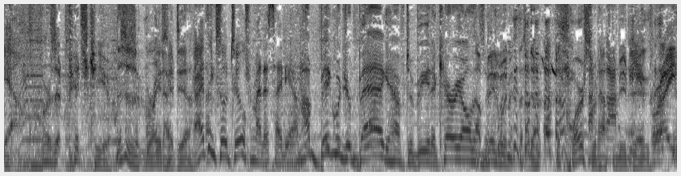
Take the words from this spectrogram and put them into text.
Yeah, Or is it pitched to you? This is a great idea. I think so too. Tremendous idea. How big would your bag have to be to carry all this How big would equipment? the, the course would have to be big? Right.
